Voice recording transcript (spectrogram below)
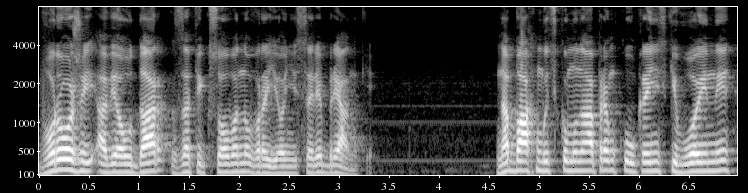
Ворожий авіаудар зафіксовано в районі Серебрянки. На Бахмутському напрямку українські воїни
